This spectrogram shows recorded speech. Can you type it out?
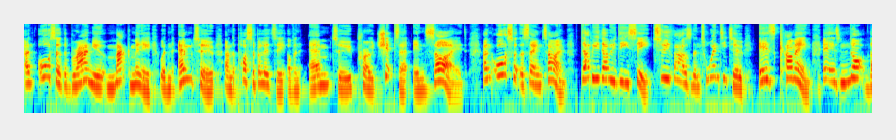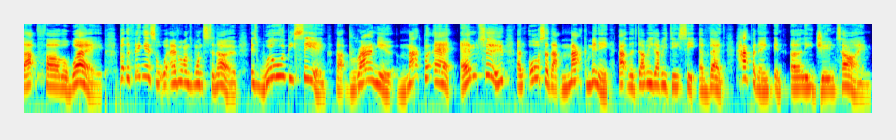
and also the brand new Mac Mini with an M2 and the possibility of an M2 Pro chipset inside. And also at the same time, WWDC 2022 is coming. It is not that far away. But the thing is, what everyone wants to know is will we be seeing that brand new MacBook Air M2 and also that Mac Mini at the WWDC event in early June time?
